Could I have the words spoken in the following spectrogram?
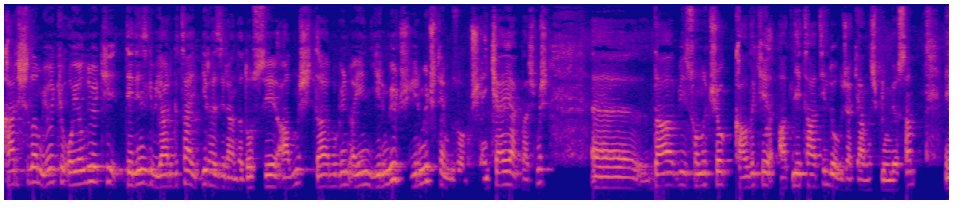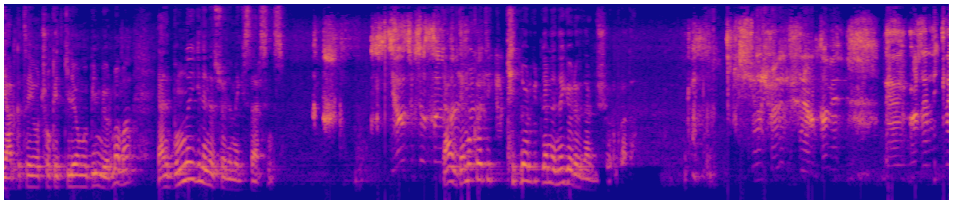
karşılamıyor ki oyalıyor ki dediğiniz gibi Yargıtay 1 Haziran'da dosyayı almış. Daha bugün ayın 23 23 Temmuz olmuş. Yani iki aya yaklaşmış. Ee, daha bir sonuç yok. Kaldı ki adli tatil de olacak yanlış bilmiyorsam. Yargıtay'ı o çok etkiliyor mu bilmiyorum ama yani bununla ilgili ne söylemek istersiniz? Ya açıkçası yani demokratik şöyle... kitle örgütlerine ne görevler düşüyor burada? Şimdi şöyle düşünüyorum tabii e, özellikle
